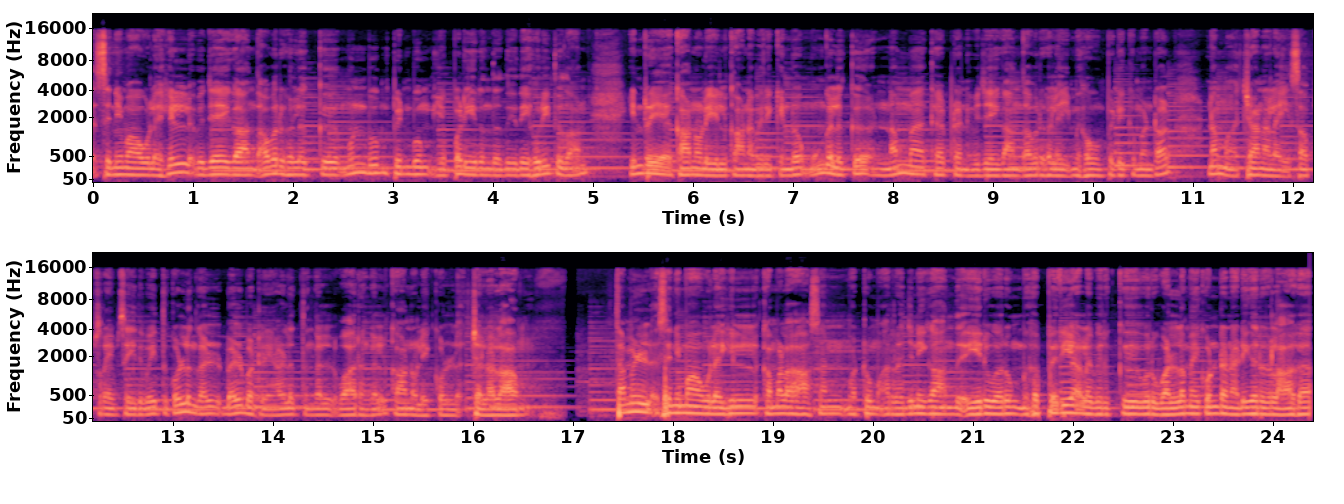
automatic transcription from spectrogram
சினிமா உலகில் விஜயகாந்த் அவர்களுக்கு முன்பும் பின்பும் எப்படி இருந்தது? இதை குறித்து தான் இன்றைய காணொளியில் காணவிருக்கின்றோம். உங்களுக்கு நம்ம கேப்டன் விஜயகாந்த் அவர்களை மிகவும் பிடிக்கும் என்றால் நம்ம சேனலை சப்ஸ்கிரைப் செய்து வைத்துக் கொள்ளுங்கள். பெல் பட்டனை அழுத்துங்கள். வாருங்கள். காணொளிக்குள் செல்லலாம். தமிழ் சினிமா உலகில் கமலஹாசன் மற்றும் ரஜினிகாந்த் இருவரும் மிகப்பெரிய அளவிற்கு ஒரு வல்லமை கொண்ட நடிகர்களாக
